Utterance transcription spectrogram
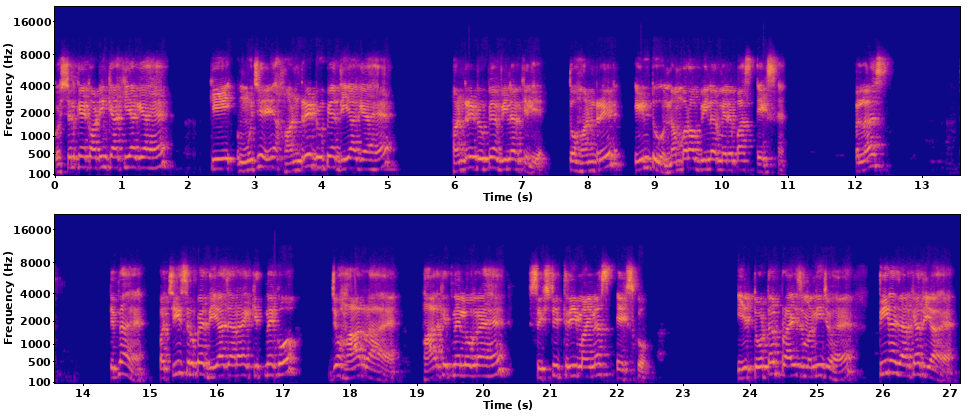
question के अकॉर्डिंग क्या किया गया है? कि मुझे हंड्रेड रुपया दिया गया है हंड्रेड रुपया विनर के लिए। तो hundred into number of winner मेरे पास एक्स है। प्लस कितना है? पच्चीस रुपए दिया जा रहा है कितने को? जो हार रहा है। हार कितने लोग रहे हैं? सिक्सटी थ्री माइनस एक्स को। ये टोटल प्राइज मनी जो है, तीन हज़ार क्या दिया है?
